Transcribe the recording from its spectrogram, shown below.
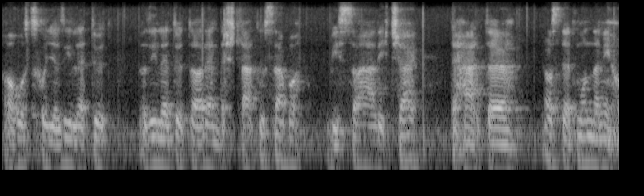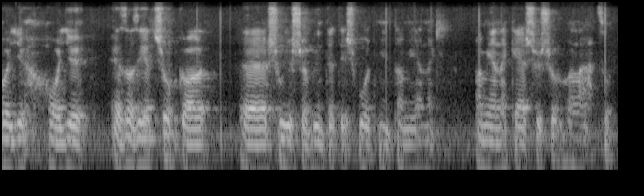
ahhoz, hogy az illetőt, az illetőt a rendes státuszába visszaállítsák. Tehát azt lehet mondani, hogy, hogy ez azért sokkal súlyosabb büntetés volt, mint ami ennek ami ennek elsősorban látszott.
